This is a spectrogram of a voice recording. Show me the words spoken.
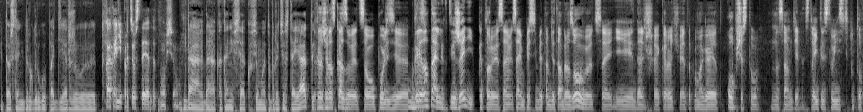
и то, что они друг другу поддерживают. Как они противостоят этому всему? Да, да, как они всяк, всему это противостоят. Короче, рассказывается о пользе горизонтальных движений, которые сами, сами по себе там где-то образовываются, и дальше, короче, это помогает обществу на самом деле, строительству институтов.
